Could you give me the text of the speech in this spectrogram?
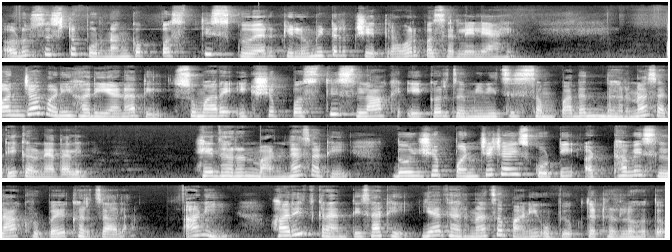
अडुसष्ट पूर्णांक पस्तीस स्क्वेअर किलोमीटर क्षेत्रावर पसरलेले आहे. पंजाब आणि हरियाणातील सुमारे एकशे पस्तीस लाख एकर जमिनीचे संपादन धरणासाठी करण्यात आले. हे धरण बांधण्यासाठी दोनशे पंचेचाळीस कोटी अठ्ठावीस लाख रुपये खर्च आला. आणि हरित क्रांतीसाठी या धरणाचं पाणी उपयुक्त ठरलं होतं.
